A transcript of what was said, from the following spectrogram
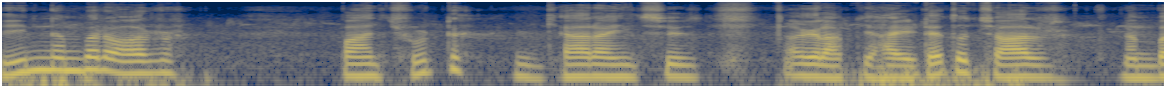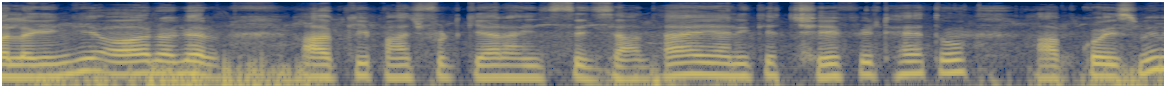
तीन नंबर और पाँच फुट ग्यारह इंच अगर आपकी हाइट है तो चार नंबर लगेंगे। और अगर आपकी पाँच फुट ग्यारह इंच से ज़्यादा है, यानी कि छः फिट है तो आपको इसमें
